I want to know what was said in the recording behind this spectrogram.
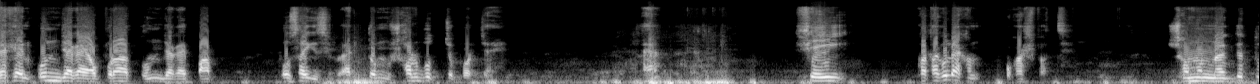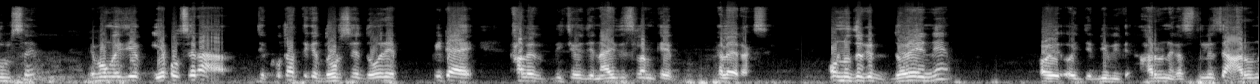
দেখেন কোন জায়গায় অপরাধ, কোন জায়গায় পাপ পৌঁছাই গেছিল, একদম সর্বোচ্চ পর্যায়ে। হ্যাঁ? সেই কথাগুলো এখন প্রকাশ পাচ্ছে। সমন্বয়কদের তুলছে এবং এই যে ইয়ে বলছে না, যে কোথা থেকে ধরছে ধরে পিটায় খালের নিচে ওই যে নাহিদ ইসলামকে ফেলায় রাখছে। অন্যদেরকে ধরে এনে ওই ওই যে ডিবি হারুনের কাছে তুলেছে, হারুন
